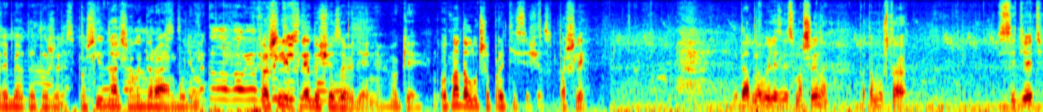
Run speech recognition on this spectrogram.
Ребят, это жесть. Пошли дальше, выбираем, будем. Голова, Пошли в следующее могу. заведение. Окей. Вот надо лучше пройти сейчас. Пошли. Ребят, мы вылезли с машины, потому что сидеть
